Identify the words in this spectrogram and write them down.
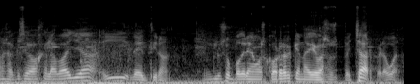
Esperamos a que se baje la valla y del tirón. Incluso podríamos correr que nadie va a sospechar, pero bueno.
